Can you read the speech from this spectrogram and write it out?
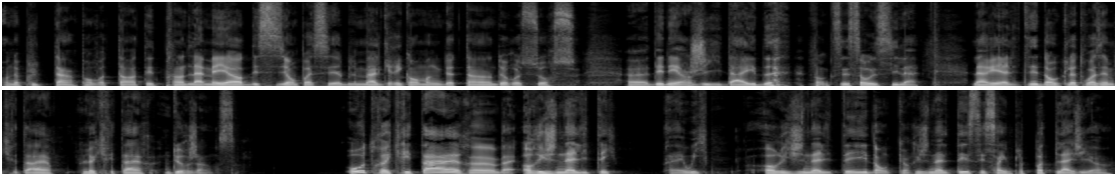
on n'a plus de temps, puis on va tenter de prendre la meilleure décision possible, malgré qu'on manque de temps, de ressources, euh, d'énergie, d'aide. Donc, c'est ça aussi la, réalité. Donc, le troisième critère, le critère d'urgence. Autre critère, euh, ben, originalité. Ben oui, originalité. Donc, originalité, c'est simple, pas de plagiat.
